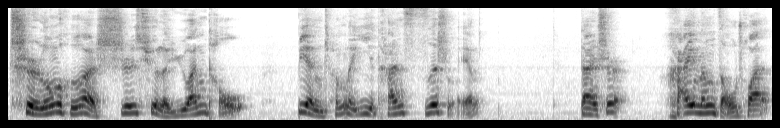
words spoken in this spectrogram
赤龙河失去了源头。变成了一潭死水了，但是还能走船。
